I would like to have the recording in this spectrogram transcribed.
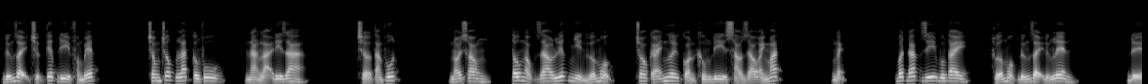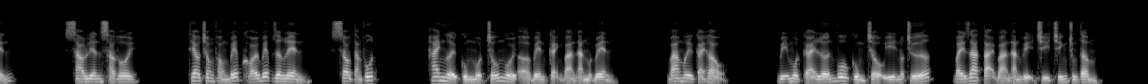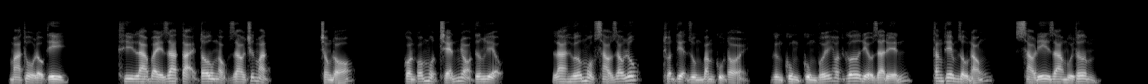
Đứng dậy trực tiếp đi phòng bếp. Trong chốc lát công phu, nàng lại đi ra. Chờ tám phút. Nói xong, tâu ngọc giao liếc nhìn hứa mộc, cho cái ngươi còn không đi xào dao ánh mắt. Ngậy. bất đắc dĩ buông tay, hứa mộc đứng dậy đứng lên. Đến. Sao liên xào thôi. Theo trong phòng bếp khói bếp dâng lên, sau tám phút hai người cùng một chỗ ngồi ở bên cạnh bàn ăn một bên. Ba mươi cái hậu. Bị một cái lớn vô cùng chậu y nó chứa, bày ra tại bàn ăn vị trí chính trung tâm. Mà thổ đậu ti thì là bày ra tại tâu ngọc dao trước mặt. Trong đó, còn có một chén nhỏ tương liệu. Là hứa một xào rau lúc, thuận tiện dùng băm cụ tỏi, gừng cùng cùng với hot girl điều ra đến, tăng thêm dầu nóng, xào đi ra mùi thơm.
